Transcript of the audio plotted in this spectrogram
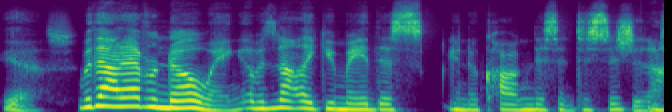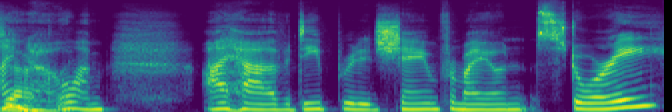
yes, without ever knowing. It was not like you made this, you know, cognizant decision. I know I'm I have a deep rooted shame for my own story,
